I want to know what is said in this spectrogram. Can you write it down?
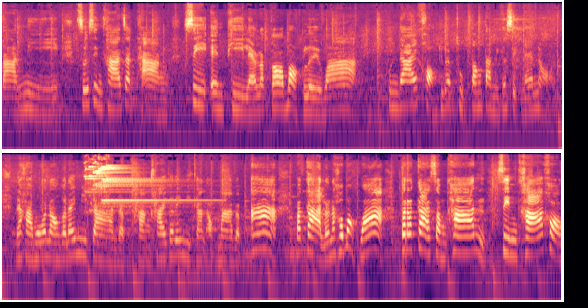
ร้านนี้ ซื้อสินค้าจากทาง CNP แล้วแล้วก็บอกเลยว่า คุณได้ของที่แบบถูกต้องตามลิขสิทธิ์แน่นอนนะคะ เพราะว่าน้องก็ได้มีการแบบทางค่ายก็ได้มีการออกมาแบบอ่าประกาศแล้วนะเขาบอกว่าประกาศสำคัญสินค้าของ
